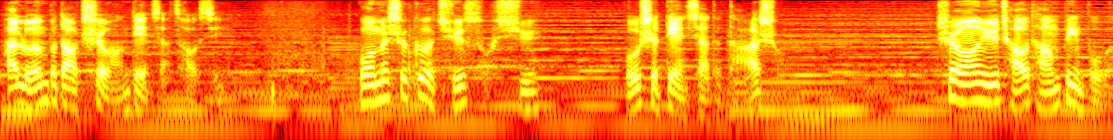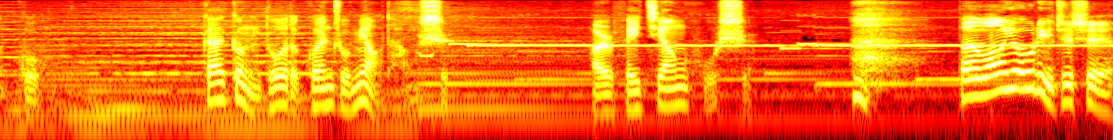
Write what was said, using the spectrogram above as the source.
还轮不到赤王殿下操心。我们是各取所需，不是殿下的打手。赤王于朝堂并不稳固，该更多的关注庙堂事，而非江湖事。唉，本王忧虑之事，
